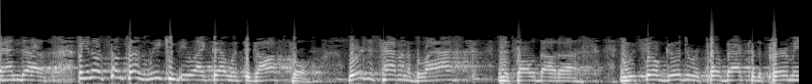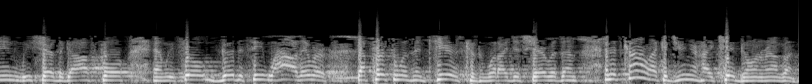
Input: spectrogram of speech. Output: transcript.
And uh, but you know, sometimes we can be like that with the gospel. We're just having a blast, and it's all about us. And we feel good to report back to the prayer meeting. We shared the gospel, and we feel good to see, wow, they were that person was in tears because of what I just shared with them. And it's kind of like a junior high kid going around going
